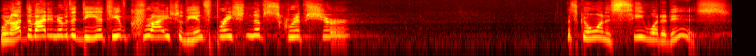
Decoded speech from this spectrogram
We're not dividing over the deity of Christ or the inspiration of Scripture. Let's go on and see what it is.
